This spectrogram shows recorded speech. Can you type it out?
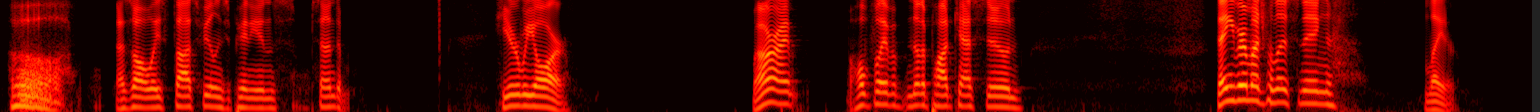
Oh, as always, thoughts, feelings, opinions, send them. Here we are. All right. Hopefully, I have another podcast soon. Thank you very much for listening. Later.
